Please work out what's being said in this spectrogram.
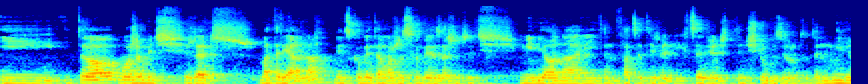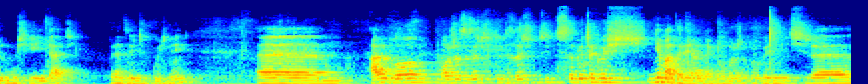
I i to może być rzecz materialna, więc kobieta może sobie zażyczyć miliona i ten facet, jeżeli chce wziąć ten ślub z nią, to ten milion musi jej dać, prędzej czy później. Albo może zażyczyć, zażyczyć sobie czegoś niematerialnego. Może powiedzieć, że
